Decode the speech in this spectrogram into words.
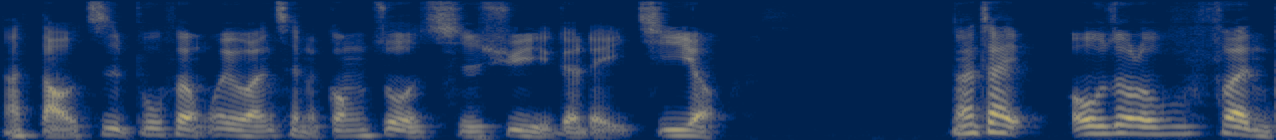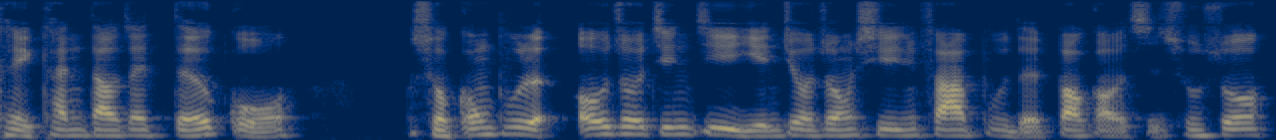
那导致部分未完成的工作持续一个累积哦。那在欧洲的部分可以看到，在德国。所公布的欧洲经济研究中心发布的报告指出说，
